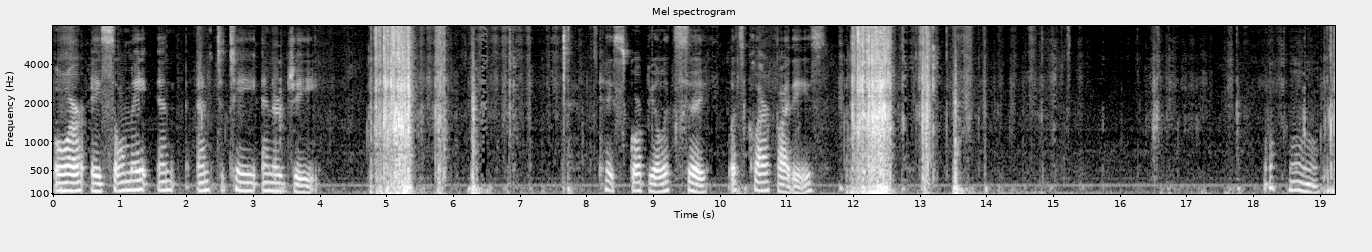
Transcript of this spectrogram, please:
or a soulmate and entity energy okay Scorpio let's see let's clarify these mm -hmm.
